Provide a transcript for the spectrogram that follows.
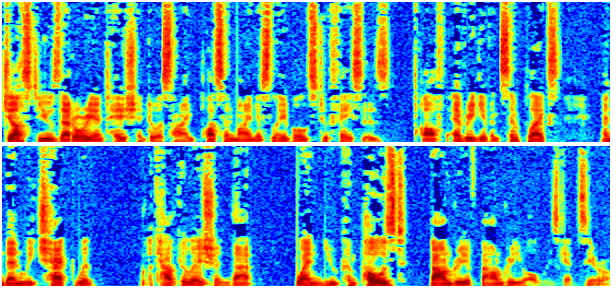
just used that orientation to assign plus and minus labels to faces of every given simplex. And then we checked with a calculation that when you composed boundary of boundary, you always get zero.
